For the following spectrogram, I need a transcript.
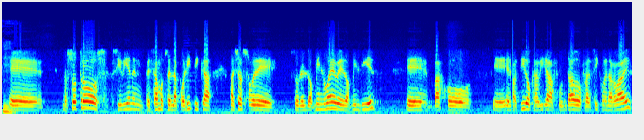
Mm. Eh, nosotros, si bien empezamos en la política allá sobre, sobre el 2009-2010, eh, bajo eh, el partido que había fundado Francisco de Narváez.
